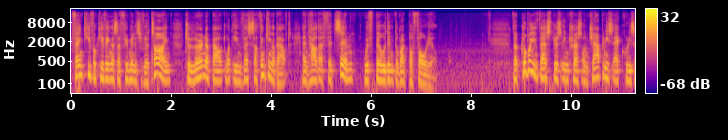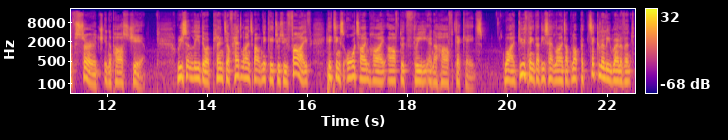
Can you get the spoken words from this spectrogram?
Thank you for giving us a few minutes of your time to learn about what investors are thinking about and how that fits in with building the right portfolio. Now, global investors' interest on Japanese equities have surged in the past year. Recently, there were plenty of headlines about Nikkei 225 hitting its all time high after three and a half decades. While I do think that these headlines are not particularly relevant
